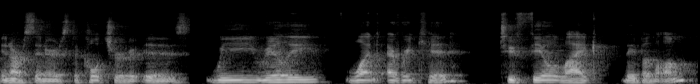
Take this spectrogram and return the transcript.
in our centers, the culture is we really want every kid to feel like they belong.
